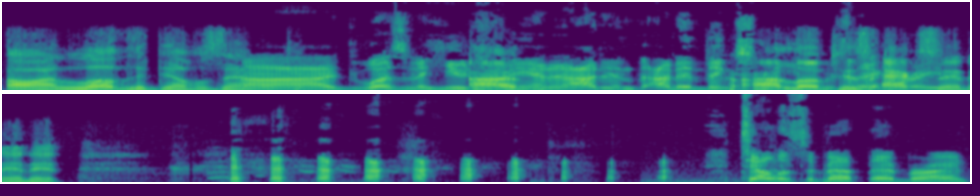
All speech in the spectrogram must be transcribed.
Oh, I love the Devil's Advocate. I wasn't a huge I- fan, and I didn't. I didn't think. I loved was his that great. accent in it. Tell us about that, Brian.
